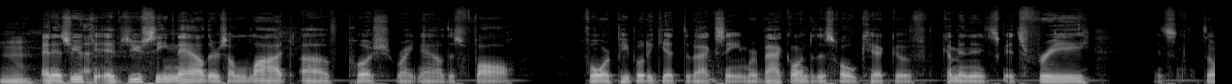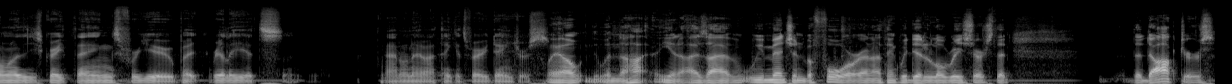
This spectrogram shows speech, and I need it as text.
Mm. And as you can, as you see now, there's a lot of push right now this fall for people to get the vaccine. We're back onto this whole kick of come in, it's, it's free, it's one of these great things for you, but really it's I don't know. I think it's very dangerous. Well, when the you know, as I we mentioned before, and I think we did a little research that the doctors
